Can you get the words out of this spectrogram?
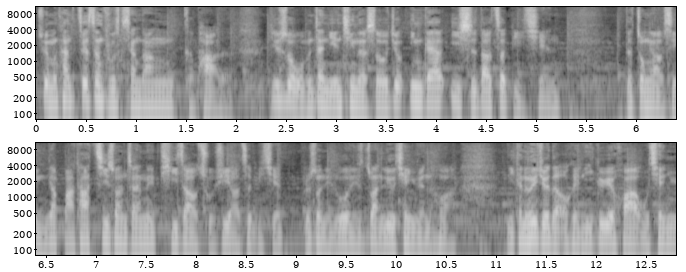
所以我们看这个增幅是相当可怕的。就是说我们在年轻的时候就应该要意识到这笔钱的重要性，要把它计算在内，提早储蓄好这笔钱。比如说你如果你是赚六千元的话。你可能会觉得，OK，你一个月花五千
